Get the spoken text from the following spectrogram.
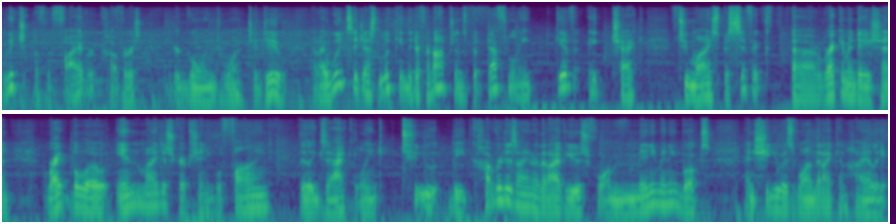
which of the Fiverr covers you're going to want to do. But I would suggest looking at the different options, but definitely give a check to my specific uh, recommendation right below in my description. You will find the exact link to the cover designer that I've used for many, many books, and she was one that I can highly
